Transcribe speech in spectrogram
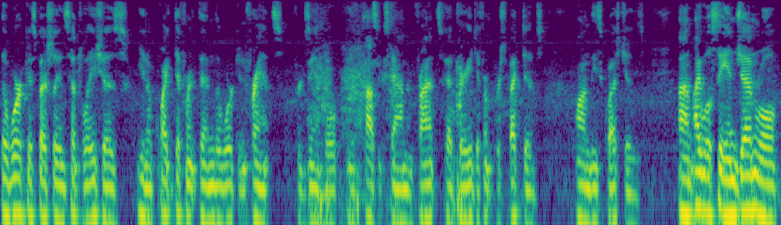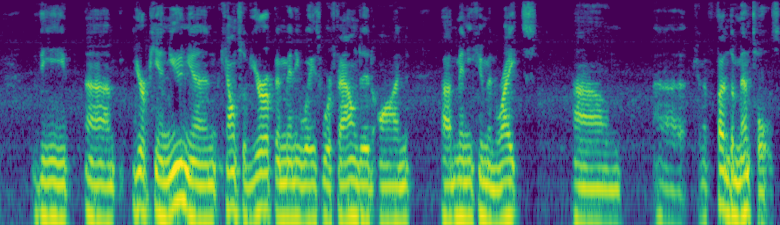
the work, especially in Central Asia, is you know quite different than the work in France, for example. In Kazakhstan and France have very different perspectives on these questions. Um, I will say, in general, the um, European Union, Council of Europe, in many ways, were founded on uh, many human rights um, uh, kind of fundamentals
